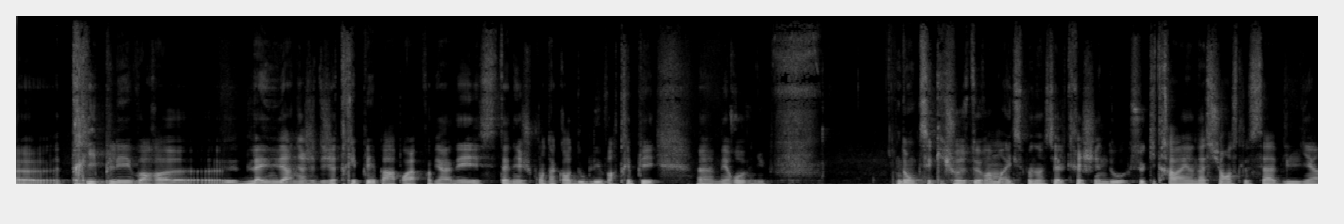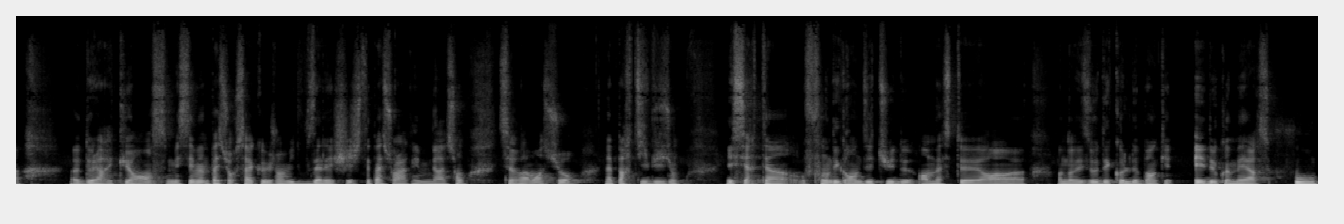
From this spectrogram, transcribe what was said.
euh, tripler, voire l'année dernière, j'ai déjà triplé par rapport à la première année. Et cette année, je compte encore doubler, voire tripler mes revenus. Donc c'est quelque chose de vraiment exponentiel, crescendo. Ceux qui travaillent en assurance le savent, il y a de la récurrence, mais c'est même pas sur ça que j'ai envie de vous allécher, c'est pas sur la rémunération, c'est vraiment sur la partie vision. Et certains font des grandes études en master, dans des autres écoles de banque et de commerce ou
